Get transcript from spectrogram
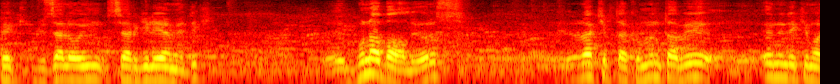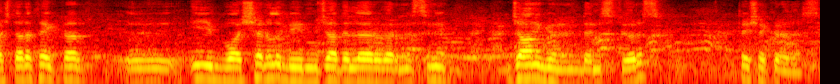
pek güzel oyun sergileyemedik. E, Buna bağlıyoruz. Rakip takımın tabii önündeki maçlara tekrar e, iyi, başarılı bir mücadeleler vermesini canı gönülden istiyoruz. Teşekkür ederiz.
